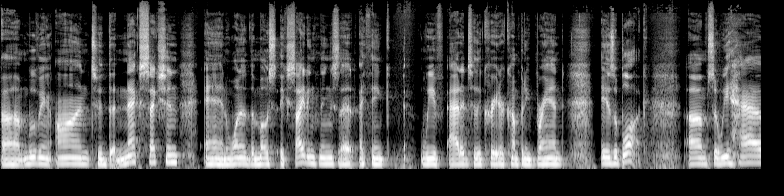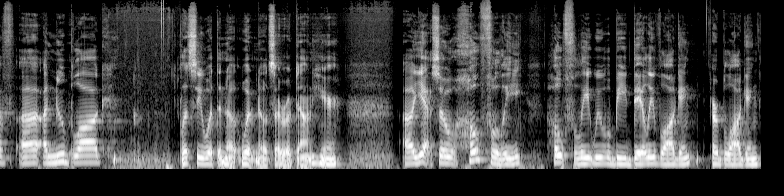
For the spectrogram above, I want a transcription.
Uh, moving on to the next section, and one of the most exciting things that I think we've added to the creator company brand is a blog. Um, so we have uh, a new blog. Let's see what the note what notes I wrote down here. Uh, yeah, so hopefully hopefully we will be daily vlogging or blogging.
